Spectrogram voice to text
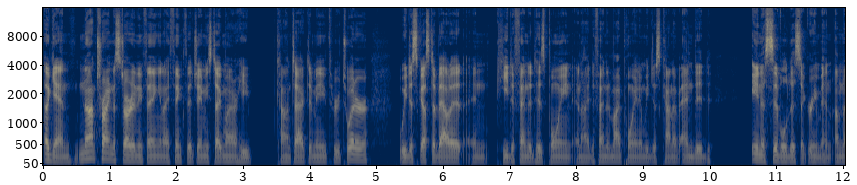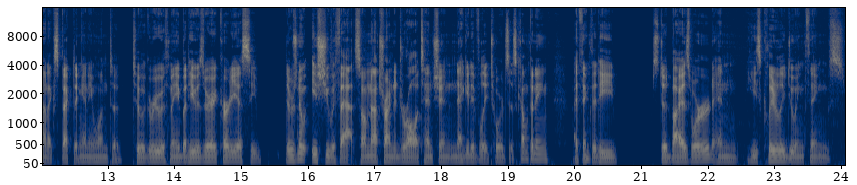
again, not trying to start anything, and I think that Jamey Stegmaier he contacted me through Twitter. We discussed about it, and he defended his point, and I defended my point, and we just kind of ended in a civil disagreement. I'm not expecting anyone to to agree with me, but he was very courteous. He there was no issue with that, so I'm not trying to draw attention negatively towards his company. I think that he stood by his word, and he's clearly doing things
